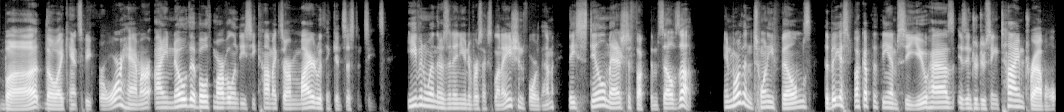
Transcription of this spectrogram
But, though I can't speak for Warhammer, I know that both Marvel and DC comics are mired with inconsistencies. Even when there's an in universe explanation for them, they still manage to fuck themselves up. In more than 20 films, the biggest fuck up that the MCU has is introducing time travel,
